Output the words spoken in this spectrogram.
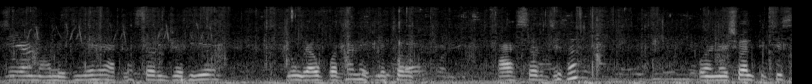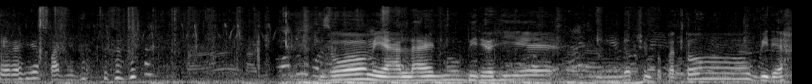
જોવામાં અમે જઈએ હે, આટલા સરી જઈએ. ડુંગરા ઉપર છે ને એટલે થોડોક આ સરજી છે પણ શાંતિથી સરહીએ પાટલી જો મેં આ લાઈનમાં ઊભી રહીએ. દક્ષિણ પપ્પા તો ઊભી રહ્યા.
